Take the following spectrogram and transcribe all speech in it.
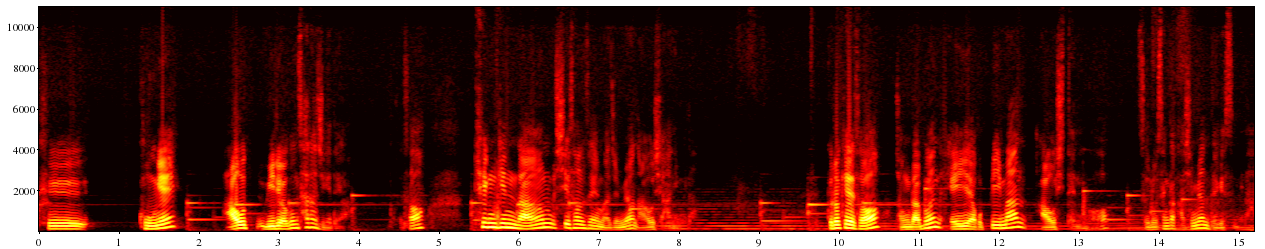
그 공의 아웃 위력은 사라지게 돼요. 그래서 튕긴 다음 C 선수에 맞으면 아웃이 아닙니다. 그렇게 해서 정답은 A하고 B만 아웃이 되는 것으로 생각하시면 되겠습니다.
